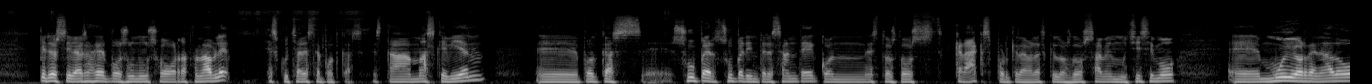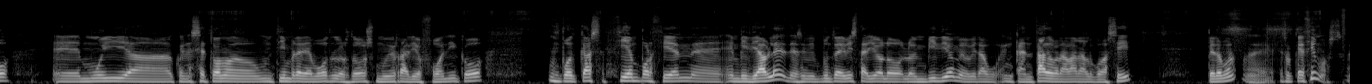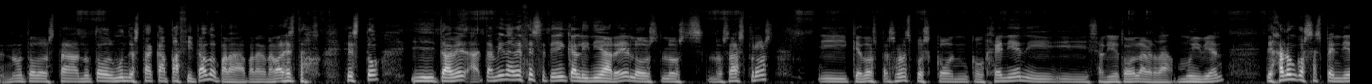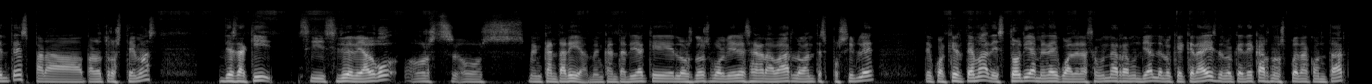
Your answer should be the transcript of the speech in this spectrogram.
pero si vais a hacer pues, un uso razonable, escuchad este podcast. Está más que bien, eh, podcast eh, súper, súper interesante con estos dos cracks, porque la verdad es que los dos saben muchísimo, eh, muy ordenado, muy uh, con ese tono, un timbre de voz, los dos muy radiofónico. Un podcast 100% eh, envidiable, desde mi punto de vista yo lo envidio, me hubiera encantado grabar algo así. Pero bueno, eh, es lo que decimos, no todo, está, no todo el mundo está capacitado para, grabar esto, esto y también, también, a veces se tienen que alinear ¿eh? los, los, los, astros y que dos personas pues con, congenien y, salió todo, la verdad, muy bien. Dejaron cosas pendientes para, para otros temas. Desde aquí, si sirve de algo, os, me encantaría, me encantaría que los dos volvierais a grabar lo antes posible de cualquier tema, de historia, me da igual, de la Segunda Guerra Mundial, de lo que queráis, de lo que Descartes nos pueda contar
